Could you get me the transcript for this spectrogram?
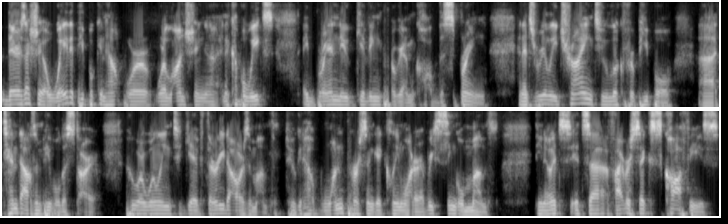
There's actually a way that people can help. We're, we're launching uh, in a couple weeks a brand new giving program called The Spring. And it's really trying to look for people uh, 10,000 people to start who are willing to give $30 a month, who could help one person get clean water every single month. You know, it's it's uh, five or six coffees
